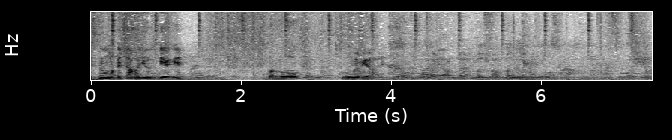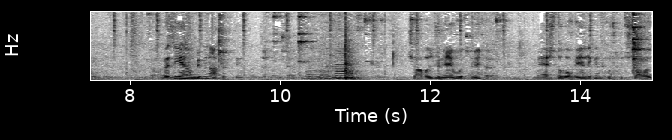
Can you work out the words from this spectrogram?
इसमें मोटे चावल यूज़ किए गए हैं और वो मुँह में भी आ रहे हैं। वैसे ये हम भी बना सकते हैं। चावल जो हैं वो इसमें मैश तो हो गए हैं लेकिन कुछ कुछ चावल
